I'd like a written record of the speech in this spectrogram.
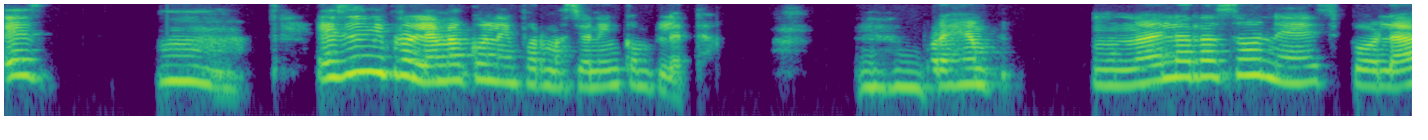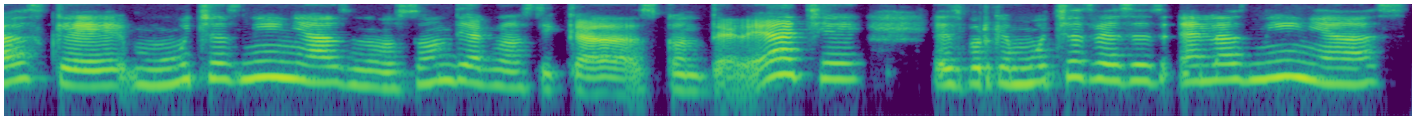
es, mm, ese es mi problema con la información incompleta. Por ejemplo, una de las razones por las que muchas niñas no son diagnosticadas con TDAH es porque muchas veces en las niñas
